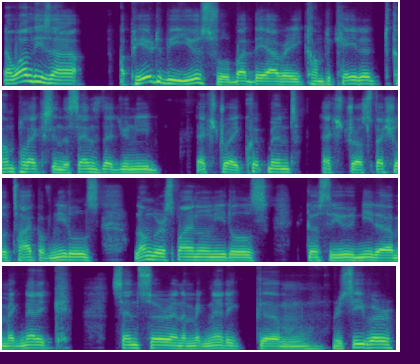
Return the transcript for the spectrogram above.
Now, while these are appear to be useful, but they are very complicated, complex in the sense that you need extra equipment, extra special type of needles, longer spinal needles, because you need a magnetic sensor and a magnetic um, receiver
